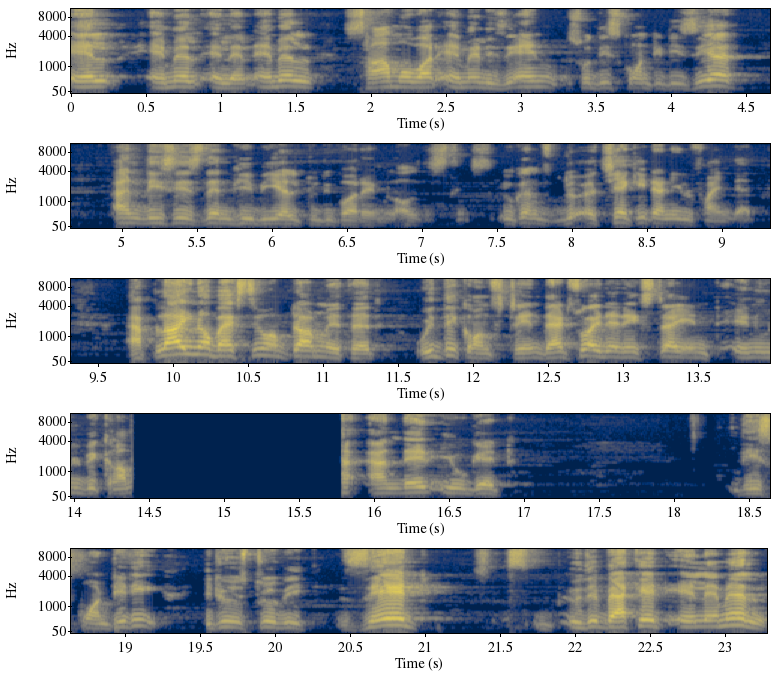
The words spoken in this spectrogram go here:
L ml ln ml sum over ml is n. So, this quantity is here and this is then VBL to the power ml all these things you can do, uh, check it and you will find that. Apply now maximum term method with the constraint that is why that extra n, n will become and then you get this quantity it used to be z with the bracket LML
